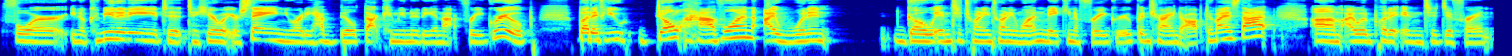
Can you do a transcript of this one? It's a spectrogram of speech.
for you know community to to hear what you're saying. You already have built that community in that free group. But if you don't have one, I wouldn't go into 2021 making a free group and trying to optimize that um, i would put it into different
